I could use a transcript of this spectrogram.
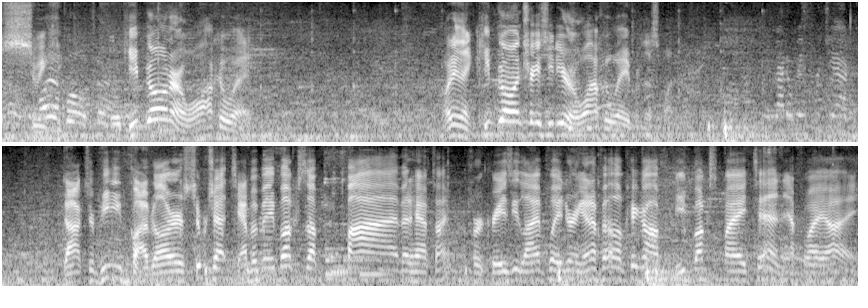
Should we keep, keep going or walk away? What do you think? Keep going, Tracy D, or walk away from this one? Dr. P, $5 super chat. Tampa Bay Bucks up five at halftime for a crazy live play during NFL kickoff. Beat Bucks by 10, FYI.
